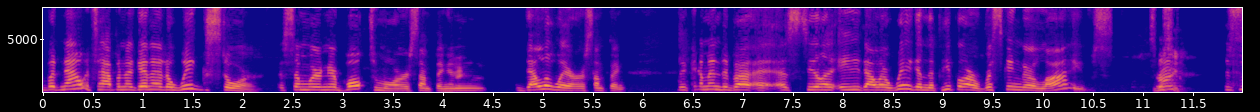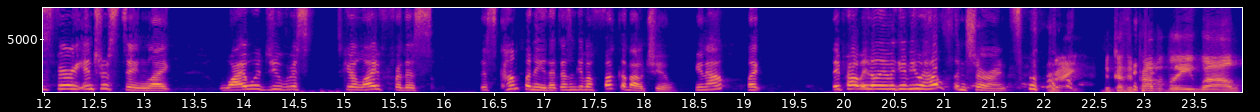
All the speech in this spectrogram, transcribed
but now it's happened again at a wig store. Somewhere near Baltimore or something, in Delaware or something. They come in to buy, uh, steal an eighty dollar wig, and the people are risking their lives. So Right. This is very interesting. Like, why would you risk your life for this this company that doesn't give a fuck about you? You know, like they probably don't even give you health insurance. right. Because it probably, well,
